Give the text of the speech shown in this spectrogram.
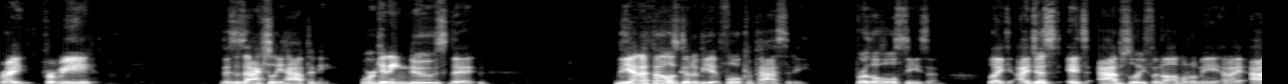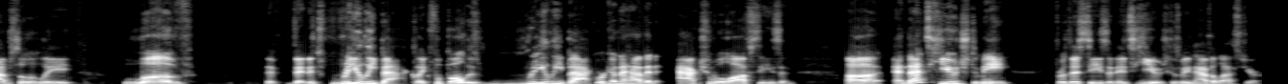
Right? For me, this is actually happening. We're getting news that the NFL is going to be at full capacity for the whole season. Like I just it's absolutely phenomenal to me and I absolutely love that, that it's really back. Like football is really back. We're going to have an actual off season. Uh, and that's huge to me for this season. It's huge because we didn't have it last year.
